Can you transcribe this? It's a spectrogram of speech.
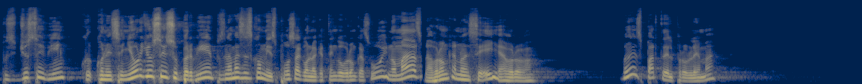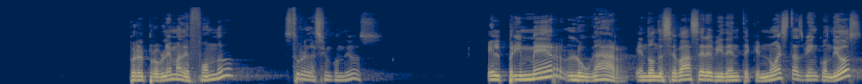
pues yo estoy bien, con el Señor yo estoy súper bien, pues nada más es con mi esposa con la que tengo broncas. Uy, no más. La bronca no es ella, bro. Bueno, es parte del problema. Pero el problema de fondo es tu relación con Dios. El primer lugar en donde se va a hacer evidente que no estás bien con Dios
